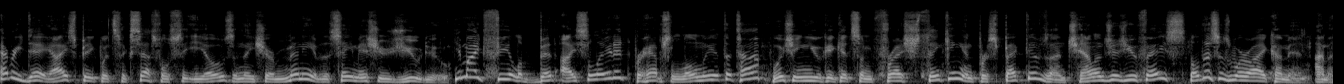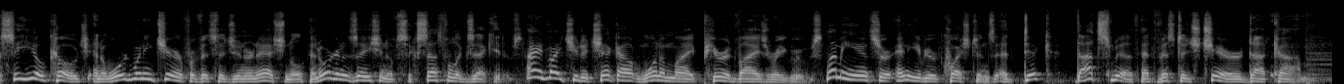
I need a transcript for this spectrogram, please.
Every day I speak with successful CEOs and they share many of the same issues you do. You might feel a bit isolated, perhaps lonely at the top, wishing you could get some fresh thinking and perspectives on challenges you face. Well, this is where I come in. I'm a CEO coach and award winning chair for Vistage International, an organization of successful executives. I invite you to check out one of my peer advisory groups. Let me answer any of your questions at dick.smith at vistagechair.com.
